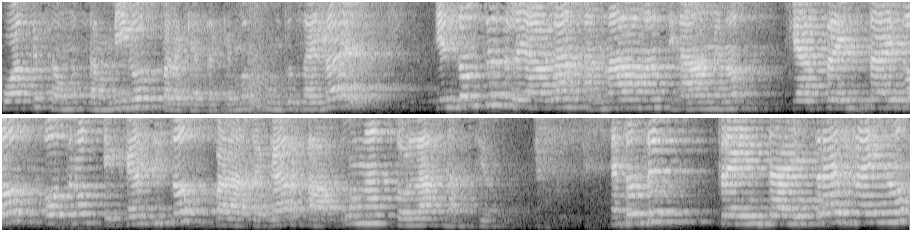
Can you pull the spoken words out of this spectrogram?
cuates, a unos amigos para que ataquemos juntos a Israel. Y entonces le hablan a nada más y nada menos que a 32 otros ejércitos para atacar a una sola nación. Entonces, 33 reinos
